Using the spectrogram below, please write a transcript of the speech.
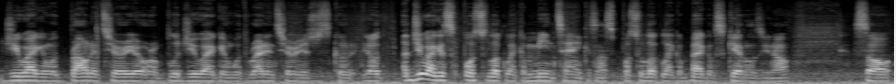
G-Wagon with brown interior or a blue G-Wagon with red interior is just good. You know, a G-Wagon is supposed to look like a mean tank. It's not supposed to look like a bag of Skittles, you know? So,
